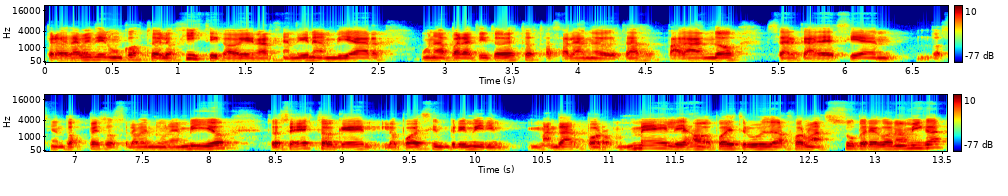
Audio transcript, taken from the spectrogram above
pero que también tiene un costo de logística. Hoy en Argentina enviar un aparatito de esto, estás hablando de que estás pagando cerca de 100, 200 pesos solamente un envío. Entonces esto que lo puedes imprimir y mandar por mail, digamos, puedes distribuir de una forma súper económica,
